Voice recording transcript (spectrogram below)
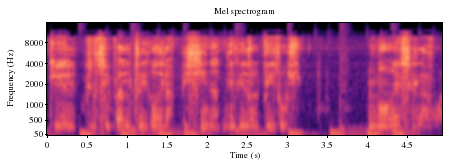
que el principal riesgo de las piscinas debido al virus no es el agua.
